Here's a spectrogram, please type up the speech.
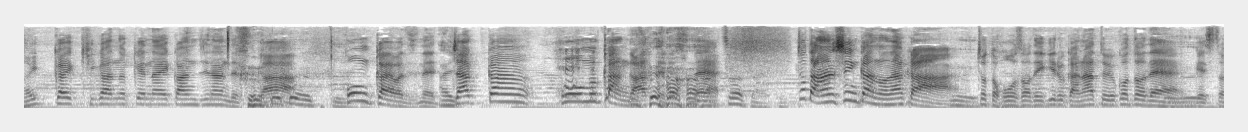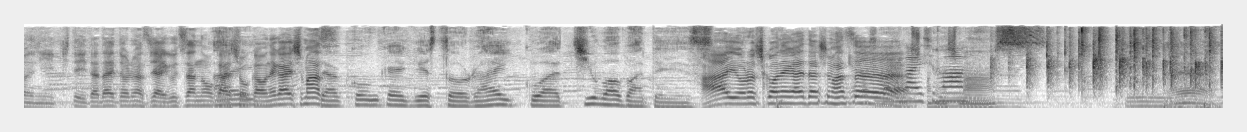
毎回気が抜けない感じなんですが 今回はですね、はい。若干ホーム感があってですね ちょっと安心感の中、うん。ちょっと放送できるかなということで、うん。ゲストに来ていただいております。じゃあ、井口さんの方から紹介お願いします。じゃはあ今回ゲストライクはチワワです。い、よろしくお願いいたします。よろしくお願いしねます。え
